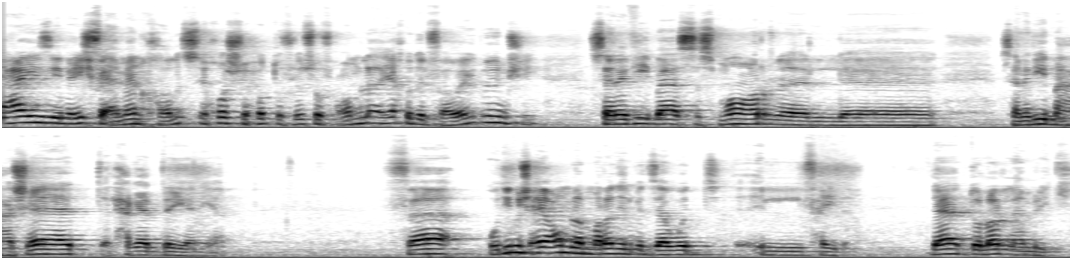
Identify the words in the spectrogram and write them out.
عايز يعيش في أمان خالص يخش يحط فلوسه في عملة ياخد الفوائد ويمشي. صناديق بقى استثمار صناديق معاشات الحاجات دي يعني, يعني. ف ودي مش أي عملة المرة دي اللي بتزود الفايدة. ده الدولار الأمريكي.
